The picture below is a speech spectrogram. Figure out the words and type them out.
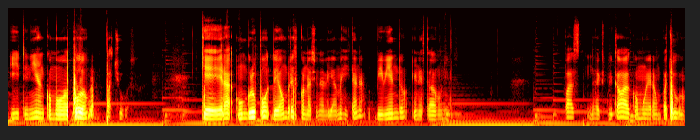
Y tenían como apodo pachugos, que era un grupo de hombres con nacionalidad mexicana viviendo en Estados Unidos. Paz nos explicaba cómo era un pachugo,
